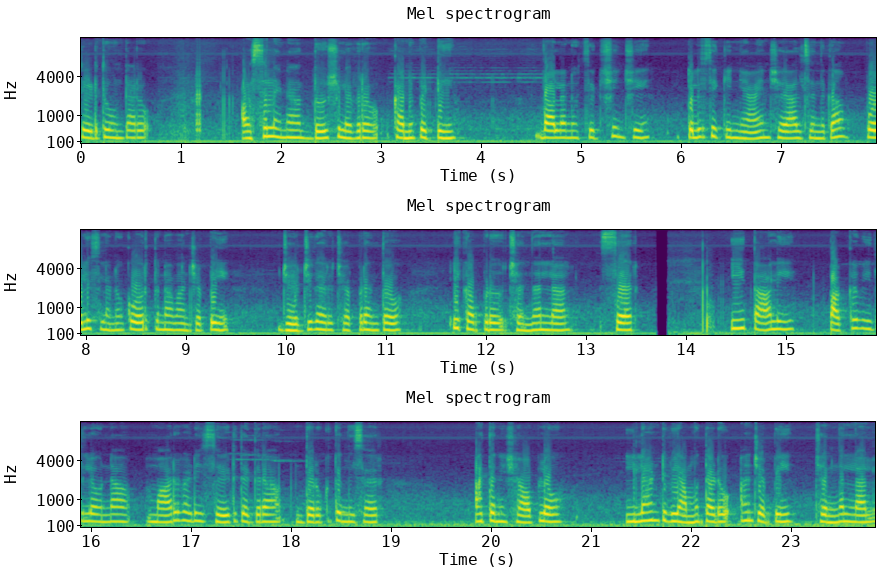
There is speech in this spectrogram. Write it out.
తిడుతూ ఉంటారు. అసలైన దోషులెవరో కనిపెట్టి వాళ్ళను శిక్షించి తులసికి న్యాయం చేయాల్సిందిగా పోలీసులను కోరుతున్నామని చెప్పి జడ్జి గారు చెప్పడంతో ఇకప్పుడు చందన్ లాల్ సార్ ఈ తాళి పక్క వీధిలో ఉన్న మారువడి సేటు దగ్గర దొరుకుతుంది సార్. అతని షాప్లో ఇలాంటివి అమ్ముతాడు అని చెప్పి చందన్ లాల్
